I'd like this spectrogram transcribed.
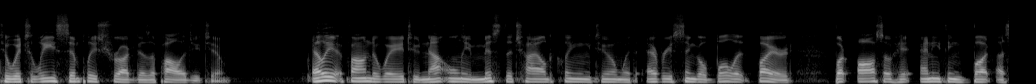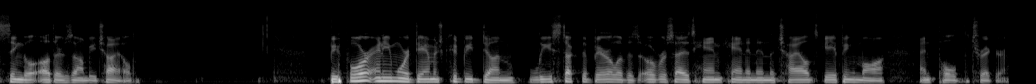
to which Lee simply shrugged as apology to. Elliot found a way to not only miss the child clinging to him with every single bullet fired, but also hit anything but a single other zombie child. Before any more damage could be done, Lee stuck the barrel of his oversized hand cannon in the child's gaping maw and pulled the trigger.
